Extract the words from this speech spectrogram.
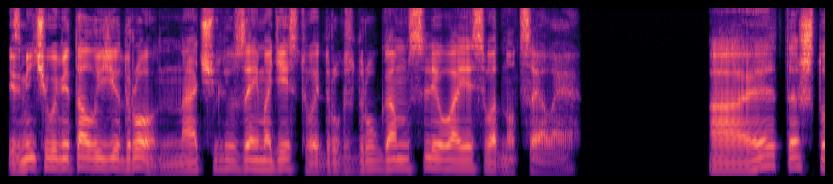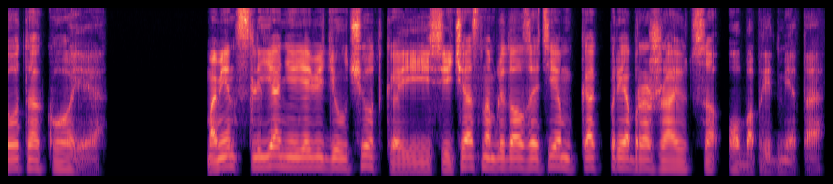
Изменчивый металл и ядро начали взаимодействовать друг с другом, сливаясь в одно целое. А это что такое? Момент слияния я видел четко и сейчас наблюдал за тем, как преображаются оба предмета.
